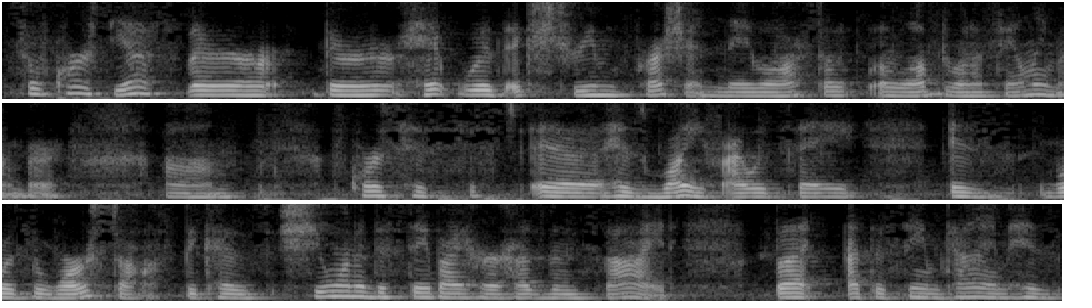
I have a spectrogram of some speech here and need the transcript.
So of course, yes, they're they're hit with extreme depression. They lost a, a loved one, a family member. Um, of course, his sister, uh, his wife, I would say, is was the worst off because she wanted to stay by her husband's side, but at the same time, his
